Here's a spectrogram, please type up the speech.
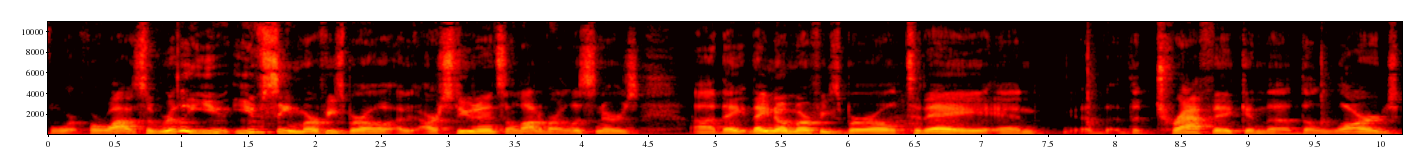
for for a while, so really you you've seen Murfreesboro. uh, Our students, a lot of our listeners, uh, they they know Murfreesboro today and the, the traffic and the the large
